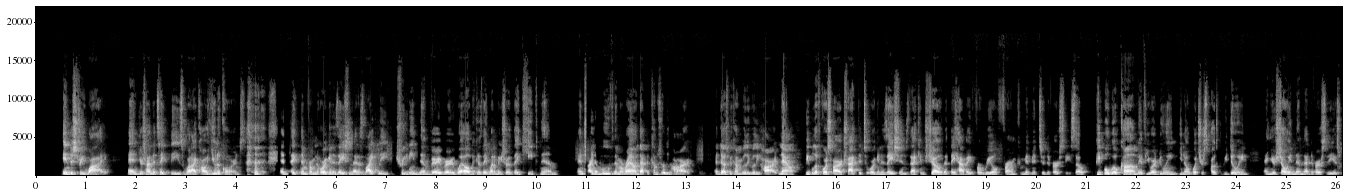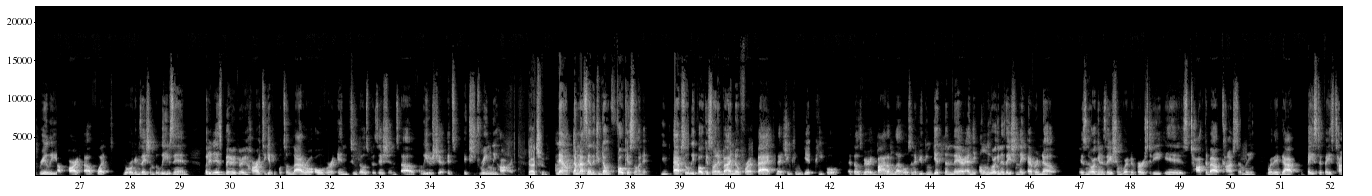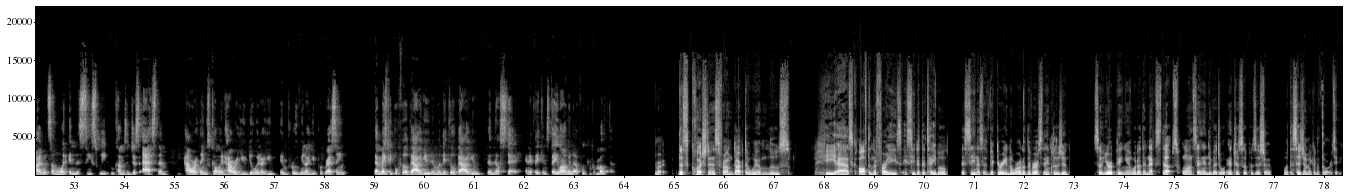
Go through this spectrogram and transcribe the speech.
industry wide. And you're trying to take these, what I call unicorns, and take them from an organization that is likely treating them very, very well because they want to make sure that they keep them and trying to move them around. That becomes really hard. It does become really, really hard. Now, people, of course, are attracted to organizations that can show that they have a for real firm commitment to diversity. So people will come if you are doing, you know, what you're supposed to be doing and you're showing them that diversity is really a part of what your organization believes in. But it is very, very hard to get people to lateral over into those positions of leadership. It's extremely hard. Gotcha. Now, I'm not saying that you don't focus on it. You absolutely focus on it, but I know for a fact that you can get people at those very bottom levels. And if you can get them there, and the only organization they ever know is an organization where diversity is talked about constantly, where they've got face to face time with someone in the C suite who comes and just asks them, How are things going? How are you doing? Are you improving? Are you progressing? That makes people feel valued. And when they feel valued, then they'll stay. And if they can stay long enough, we can promote them. Right. This question is from Dr. William Luce. He asks often the phrase a seat at the table is seen as a victory in the world of diversity and inclusion. So, in your opinion, what are the next steps once an individual enters a position with decision making authority?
